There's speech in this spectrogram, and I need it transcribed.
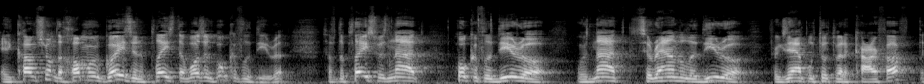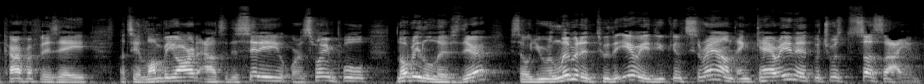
It comes from the Chomor Goizin, a place that wasn't Hukaf Ladira. So if the place was not Hukaf Ladira, was not surrounded Ladira, for example, we talked about a karfaf. The karfaf is a, let's say, a lumber yard outside the city or a swimming pool. Nobody lives there, so you were limited to the area that you can surround and carry in it, which was sasayim.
